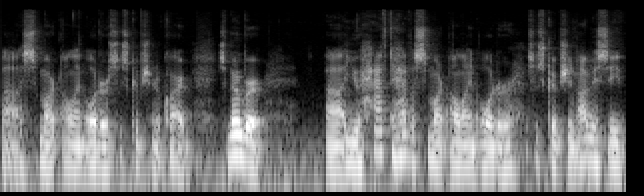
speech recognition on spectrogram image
uh, smart online order subscription required. So remember, uh, you have to have a smart online order subscription. Obviously,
